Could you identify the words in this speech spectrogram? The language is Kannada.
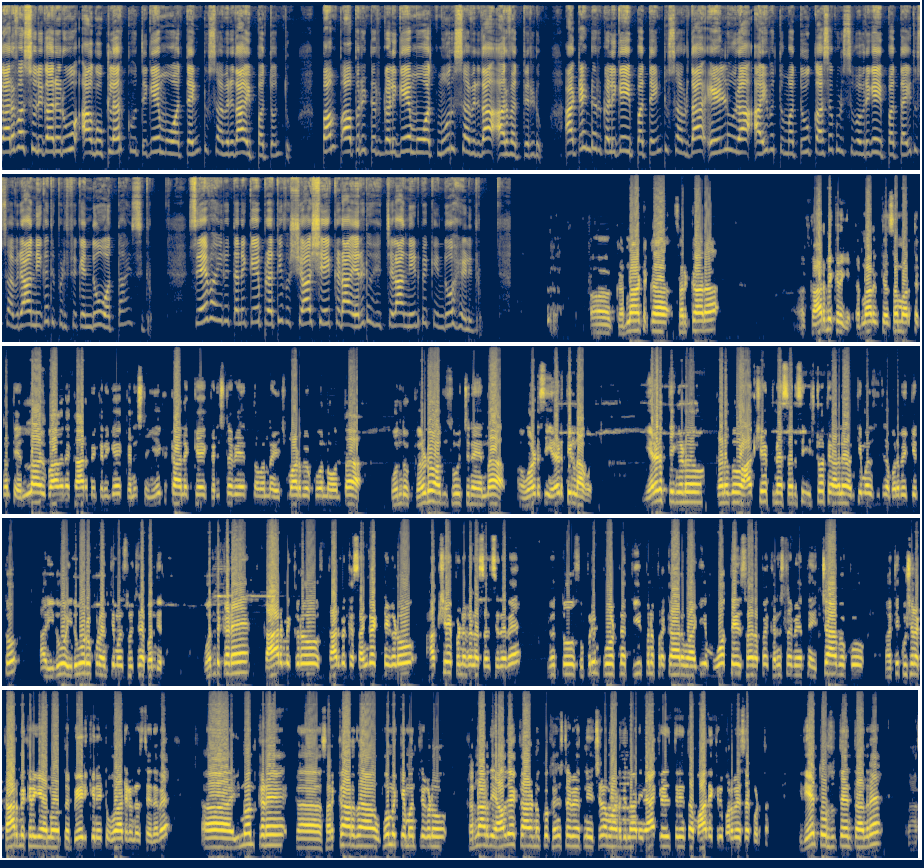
ಕರ ವಸೂಲಿಗಾರರು ಹಾಗೂ ಕ್ಲರ್ಕ್ ಹುದ್ದೆಗೆ ಮೂವತ್ತೆಂಟು ಸಾವಿರದ ಇಪ್ಪತ್ತೊಂದು, ಪಂಪ್ ಆಪರೇಟರ್ಗಳಿಗೆ ಮೂವತ್ತ್ಮೂರು ಸಾವಿರದ ಅರವತ್ತೆರಡು, ಅಟೆಂಡರ್ಗಳಿಗೆ ಇಪ್ಪತ್ತೆಂಟು ಸಾವಿರದ ಏಳ್ನೂರ ಐವತ್ತು ಮತ್ತು ಕಸಗುಡಿಸುವವರಿಗೆ ಇಪ್ಪತ್ತೈದು ಸಾವಿರ ನಿಗದಿಪಡಿಸಬೇಕೆಂದು ಒತ್ತಾಯಿಸಿದರು. ಸೇವಾ ಹಿರಿತನಕ್ಕೆ ಪ್ರತಿ ವರ್ಷ ಶೇಕಡ ಎರಡು ಹೆಚ್ಚಳ ನೀಡಬೇಕೆಂದು ಹೇಳಿದರು. ಕರ್ನಾಟಕ ಸರ್ಕಾರ ಕಾರ್ಮಿಕರಿಗೆ ಕರ್ನಾಟಕ ಕೆಲಸ ಮಾಡ್ತಕ್ಕಂಥ ಎಲ್ಲಾ ವಿಭಾಗದ ಕಾರ್ಮಿಕರಿಗೆ ಕನಿಷ್ಠ ಏಕಕಾಲಕ್ಕೆ ಕನಿಷ್ಠ ವೇತನವನ್ನ ಹೆಚ್ಚು ಮಾಡಬೇಕು ಅನ್ನುವಂತ ಒಂದು ಕರಡು ಅಧಿಸೂಚನೆಯನ್ನ ಹೊರಡಿಸಿ ಎರಡು ತಿಂಗಳಾಗೋಯ್ತು. ಎರಡು ತಿಂಗಳು ಕಳೆದು ಆಕ್ಷೇಪಣೆ ಸಲ್ಲಿಸಿ ಇಷ್ಟೊತ್ತಿಗಾಗಲೇ ಅಂತಿಮ ಸೂಚನೆ ಬರಬೇಕಿತ್ತು. ಅದು ಇದು ಇದುವರೆಗೂ ಕೂಡ ಅಂತಿಮ ಸೂಚನೆ ಬಂದಿಲ್ಲ. ಒಂದು ಕಡೆ ಕಾರ್ಮಿಕರು, ಕಾರ್ಮಿಕ ಸಂಘಟನೆಗಳು ಆಕ್ಷೇಪಣೆಗಳನ್ನ ಸಲ್ಲಿಸಿದವೆ. ಇವತ್ತು ಸುಪ್ರೀಂ ಕೋರ್ಟ್ನ ತೀರ್ಪಿನ ಪ್ರಕಾರವಾಗಿ ಮೂವತ್ತೈದು ಸಾವಿರ ರೂಪಾಯಿ ಕನಿಷ್ಠ ವೇತನ ಹೆಚ್ಚಾಗಬೇಕು ಅತಿ ಕುಶಲ ಕಾರ್ಮಿಕರಿಗೆ ಅನ್ನುವಂಥ ಬೇಡಿಕೆ ಇಟ್ಟು ಹೋರಾಟಗಳು ನಡೆಸ್ತಾ ಇದ್ದಾವೆ. ಇನ್ನೊಂದು ಕಡೆ ಸರ್ಕಾರದ ಉಪಮುಖ್ಯಮಂತ್ರಿಗಳು ಕರ್ನಾಟಕದ ಯಾವುದೇ ಕಾರಣಕ್ಕೂ ಕನಿಷ್ಠ ವೇತನ ಹೆಚ್ಚಳ ಮಾಡೋದಿಲ್ಲ, ನೀವು ಯಾಕೆ ಹೇಳ್ತೀರಿ ಅಂತ ಮಾಲೀಕರಿಗೆ ಭರವಸೆ ಕೊಡ್ತಾರೆ. ಇದೇನು ತೋರಿಸುತ್ತೆ ಅಂತ ಅಂದ್ರೆ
